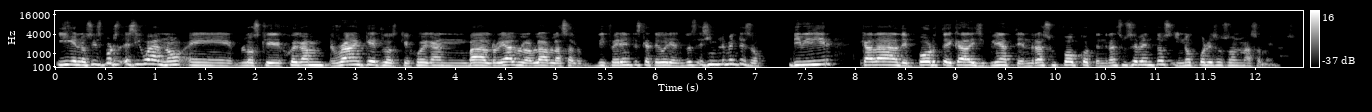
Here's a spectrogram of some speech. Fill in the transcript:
Y en los esports es igual, ¿no? Eh, los que juegan Ranked, los que juegan Battle Royale, bla, bla, bla, diferentes categorías. Entonces, es simplemente eso, dividir cada deporte, cada disciplina tendrá su foco, tendrán sus eventos y no por eso son más o menos.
